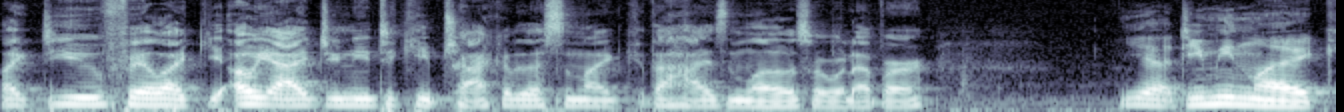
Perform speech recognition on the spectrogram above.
like do you feel like oh yeah i do need to keep track of this and like the highs and lows or whatever Yeah. Do you mean like,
